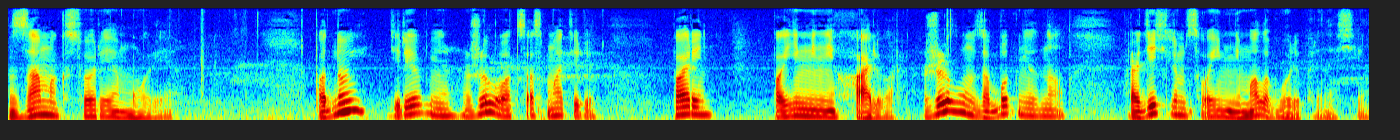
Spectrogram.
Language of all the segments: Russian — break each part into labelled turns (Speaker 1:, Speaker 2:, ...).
Speaker 1: Замок Сория Мория. В одной деревне жил у отца с матерью парень по имени Хальвар. Жил он, забот не знал, родителям своим немало горя приносил.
